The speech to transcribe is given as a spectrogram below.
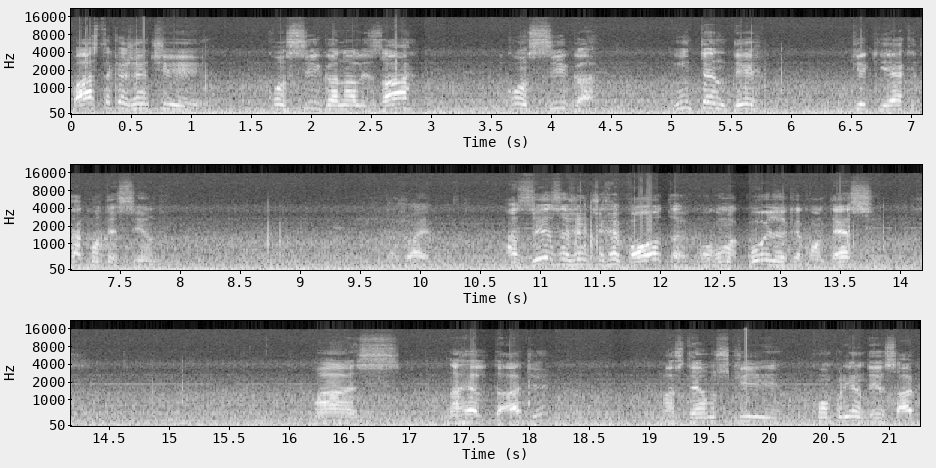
Basta que a gente consiga analisar, consiga entender o que, que é que está acontecendo. Tá joia? Às vezes a gente revolta com alguma coisa que acontece, mas na realidade nós temos que compreender, sabe?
